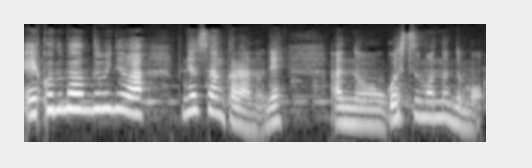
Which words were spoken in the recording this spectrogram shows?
えー、この番組では皆さんからのねあのご質問なども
